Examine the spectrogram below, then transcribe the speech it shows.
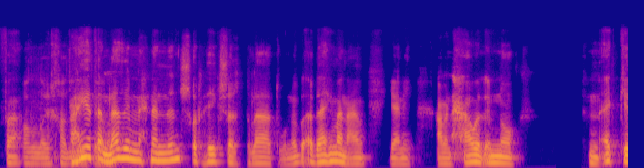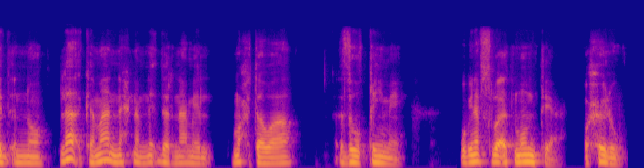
ف الله يخليك حقيقة لازم نحن ننشر هيك شغلات ونبقى دائما عم يعني عم نحاول إنه نأكد إنه لا كمان نحن بنقدر نعمل محتوى ذو قيمة. وبنفس الوقت ممتع وحلو.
